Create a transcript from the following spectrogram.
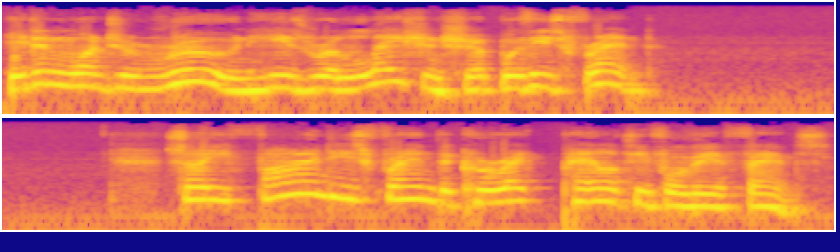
he didn't want to ruin his relationship with his friend. So he fined his friend the correct penalty for the offense.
